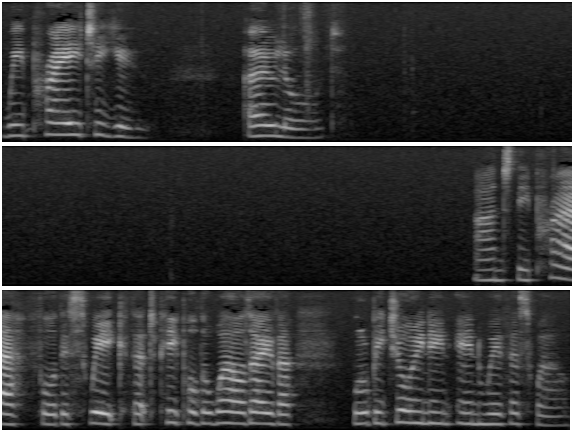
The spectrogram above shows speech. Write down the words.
we pray to you, O Lord. And the prayer for this week that people the world over will be joining in with as well.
